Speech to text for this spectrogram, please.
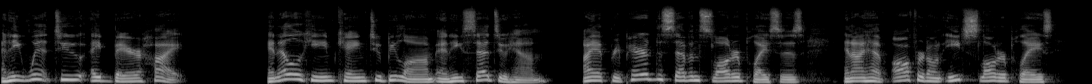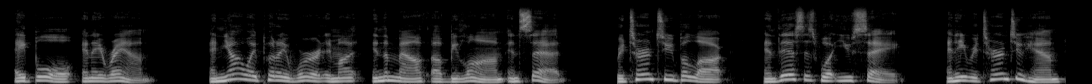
And he went to a bare height. And Elohim came to Balaam, and he said to him, I have prepared the seven slaughter places, and I have offered on each slaughter place a bull and a ram. And Yahweh put a word in, my, in the mouth of Balaam and said, Return to Balak, and this is what you say. And he returned to him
